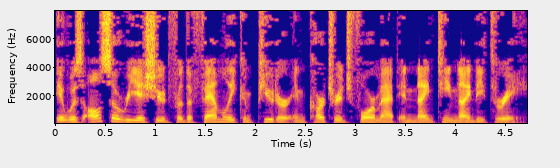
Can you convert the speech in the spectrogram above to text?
It was also reissued for the Family Computer in cartridge format in 1993.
